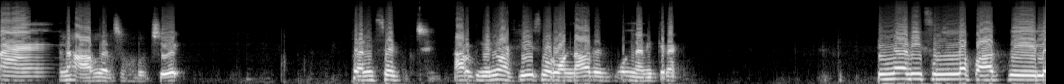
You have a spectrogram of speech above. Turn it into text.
பேன் ஹார்ன் அடிச்சு போச்சு. சன்செட் ஆறதுக்கு இன்னும் அட்லீஸ்ட் ஒரு ஒன் ஹவர் இருக்கும்னு நினைக்கிறேன். பின்னாடி ஃபுல்லா பார்க்வேல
